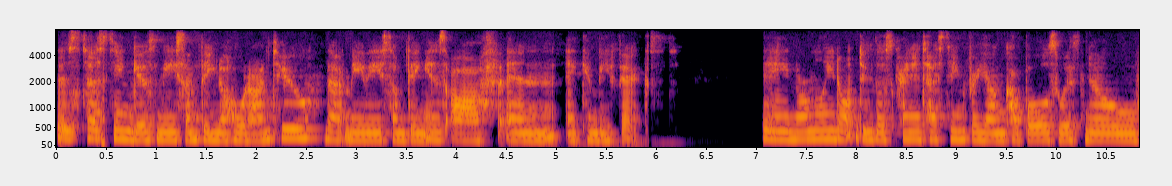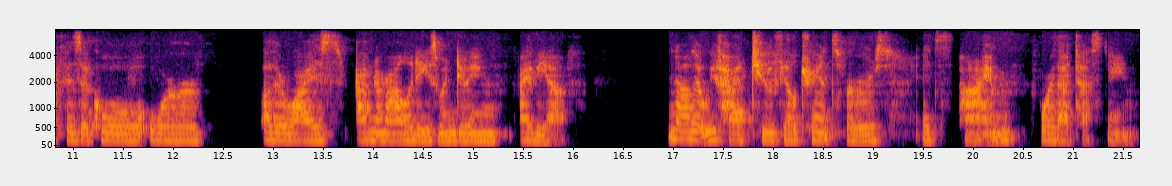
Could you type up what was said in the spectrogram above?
This testing gives me something to hold on to that maybe something is off and it can be fixed. They normally don't do this kind of testing for young couples with no physical or otherwise abnormalities when doing IVF. Now that we've had two failed transfers, it's time for that testing.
